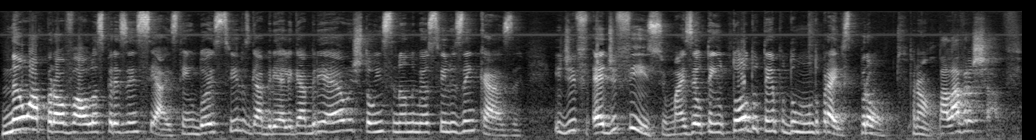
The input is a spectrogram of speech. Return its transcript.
Não aprovo aulas presenciais. Tenho dois filhos, Gabriela e Gabriel, estou ensinando meus filhos em casa. E é difícil, mas eu tenho todo o tempo do mundo para isso. Pronto. Pronto. Palavra-chave.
